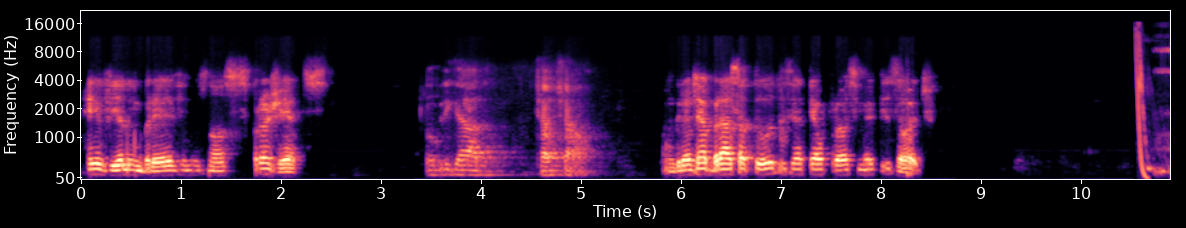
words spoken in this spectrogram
revê-lo em breve nos nossos projetos. Obrigado. Tchau, tchau. Um grande abraço a todos e até o próximo episódio. you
